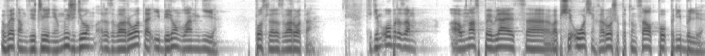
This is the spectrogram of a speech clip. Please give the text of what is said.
в этом движении, мы ждем разворота и берем в лонги после разворота. Таким образом, а у нас появляется вообще очень хороший потенциал по прибыли.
